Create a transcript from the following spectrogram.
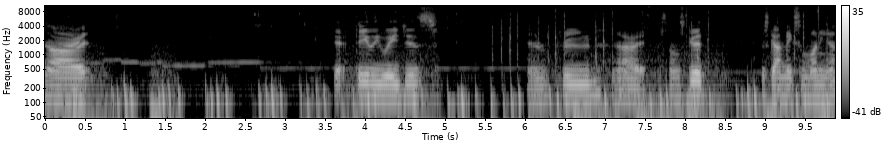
Alright. Yeah, daily wages and food. Alright, sounds good. Just gotta make some money, huh?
